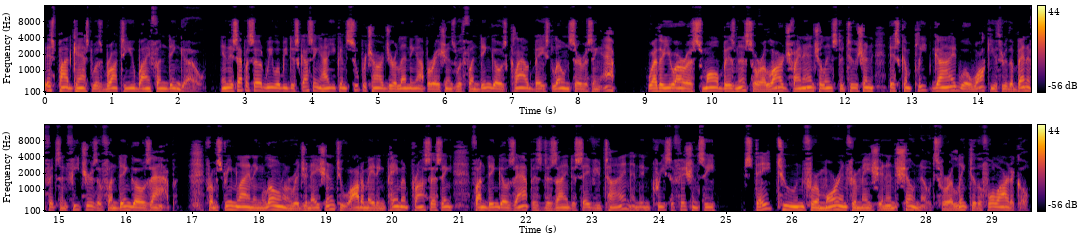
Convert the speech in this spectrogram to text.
This podcast was brought to you by Fundingo. In this episode, we will be discussing how you can supercharge your lending operations with Fundingo's cloud based loan servicing app. Whether you are a small business or a large financial institution, this complete guide will walk you through the benefits and features of Fundingo's app. From streamlining loan origination to automating payment processing, Fundingo's app is designed to save you time and increase efficiency. Stay tuned for more information and show notes for a link to the full article.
